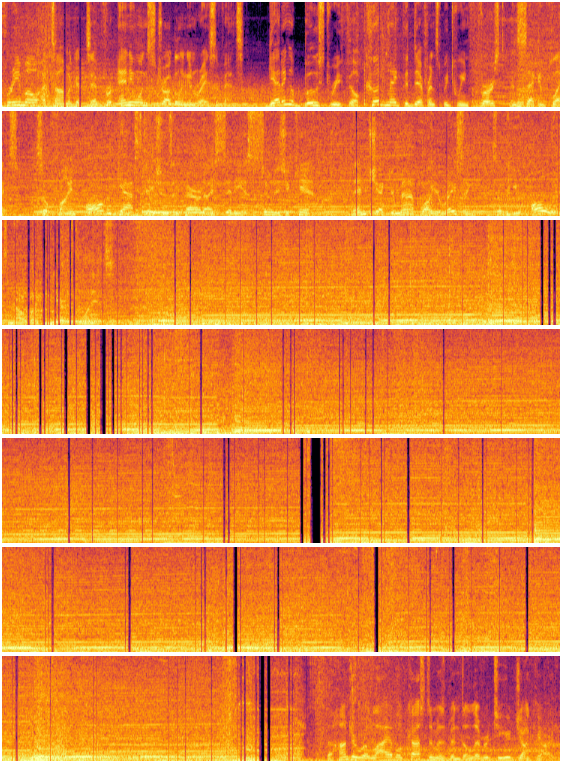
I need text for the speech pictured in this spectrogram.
Primo Atomika tip for anyone struggling in race events. Getting a boost refill could make the difference between first and second place. So find all the gas stations in Paradise City as soon as you can. Then check your map while you're racing so that you always know Reliable Custom has been delivered to your junkyard.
